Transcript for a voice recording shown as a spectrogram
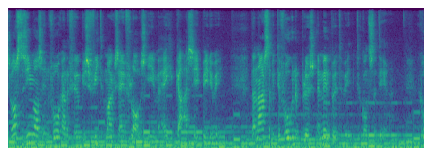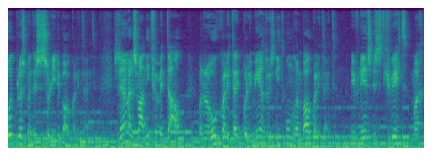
Zoals te zien was in de voorgaande filmpjes het magazijn flawlessly in mijn eigen KSC PDW. Daarnaast heb ik de volgende plus- en minpunten weten te constateren. Een groot pluspunt is de solide bouwkwaliteit. Ze zijn weliswaar niet van metaal, maar door de hoge kwaliteit polymeer doen ze niet onder een bouwkwaliteit. Eveneens is het gewicht maar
